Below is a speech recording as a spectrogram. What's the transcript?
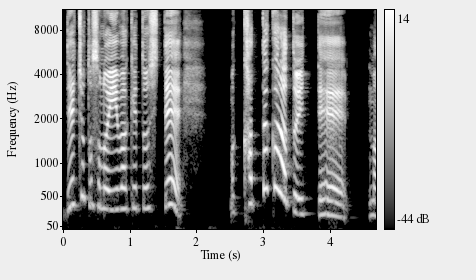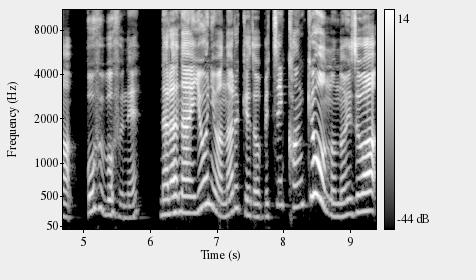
ー、で、ちょっとその言い訳として、まあ、買ったからといって、まあ、ボフボフね、ならないようにはなるけど、別に環境音のノイズは、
